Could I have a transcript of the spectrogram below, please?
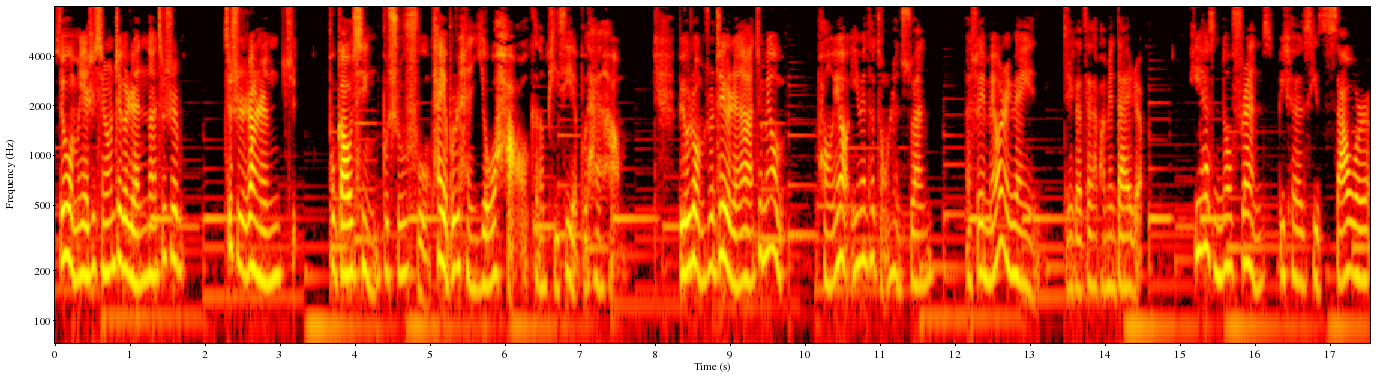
所以我们也是形容这个人呢，就是就是让人不高兴、不舒服。他也不是很友好，可能脾气也不太好。比如说，我们说这个人啊，就没有朋友，因为他总是很酸，那所以没有人愿意这个在他旁边待着。He has no friends because he's sour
